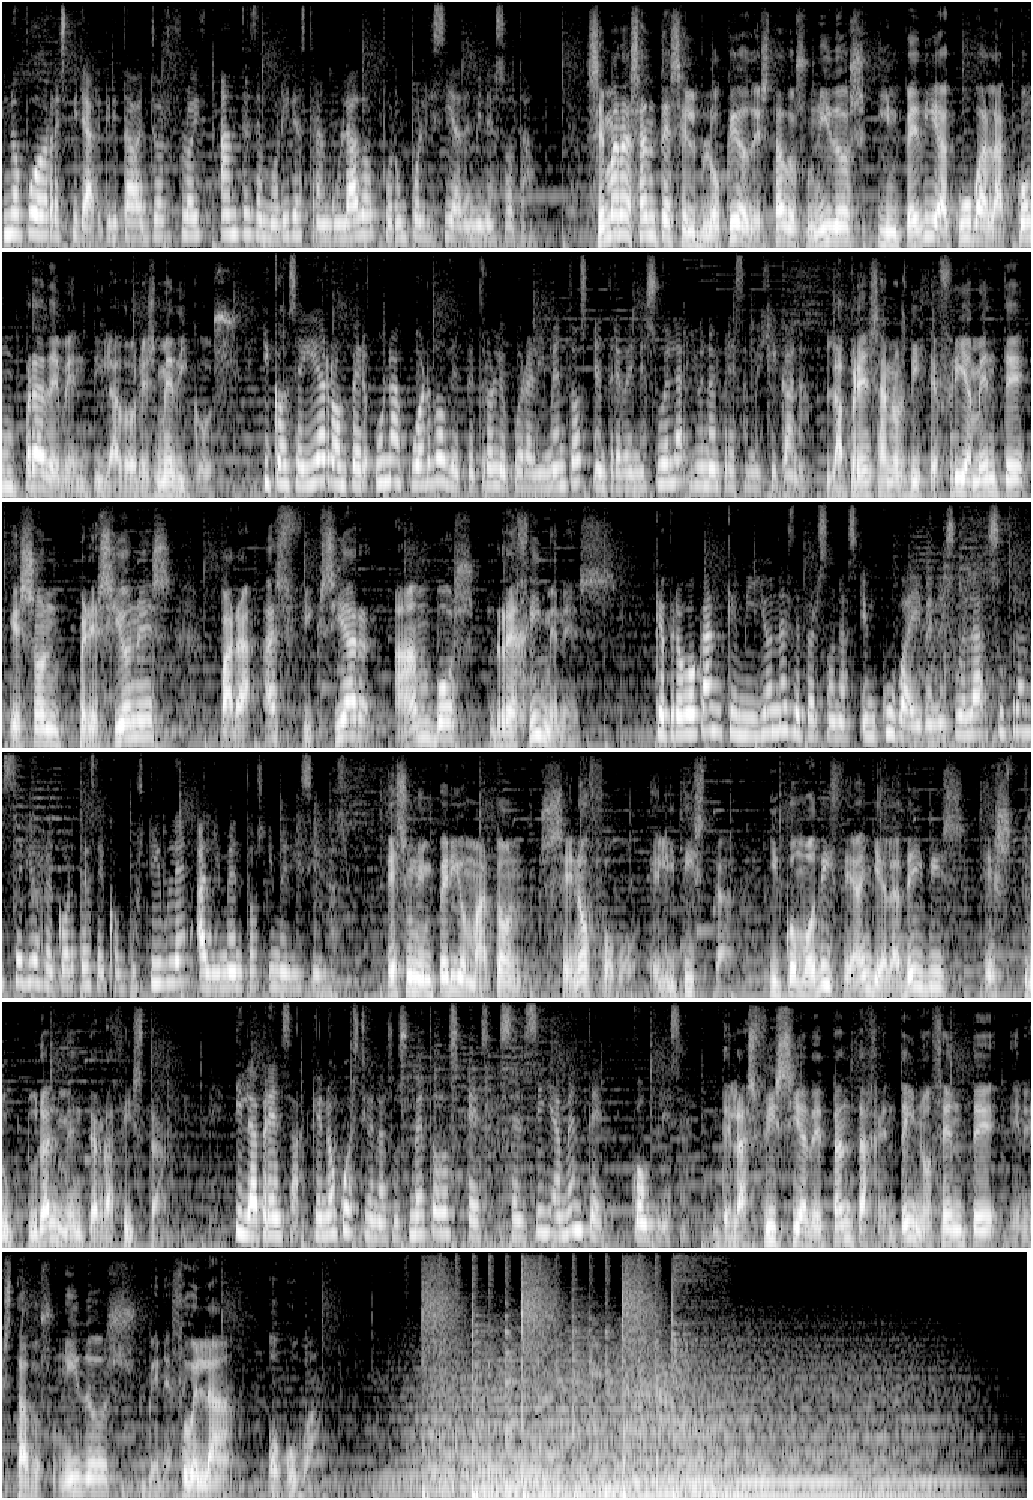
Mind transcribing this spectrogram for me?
No puedo respirar, gritaba George Floyd antes de morir estrangulado por un policía de Minnesota. Semanas antes, el bloqueo de Estados Unidos impedía a Cuba la compra de ventiladores médicos. Y conseguía romper un acuerdo de petróleo por alimentos entre Venezuela y una empresa mexicana. La prensa nos dice fríamente que son presiones para asfixiar a ambos regímenes que provocan que millones de personas en Cuba y Venezuela sufran serios recortes de combustible, alimentos y medicinas. Es un imperio matón, xenófobo, elitista y, como dice Angela Davis, estructuralmente racista. Y la prensa, que no cuestiona sus métodos, es sencillamente cómplice. De la asfixia de tanta gente inocente en Estados Unidos, Venezuela o Cuba.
